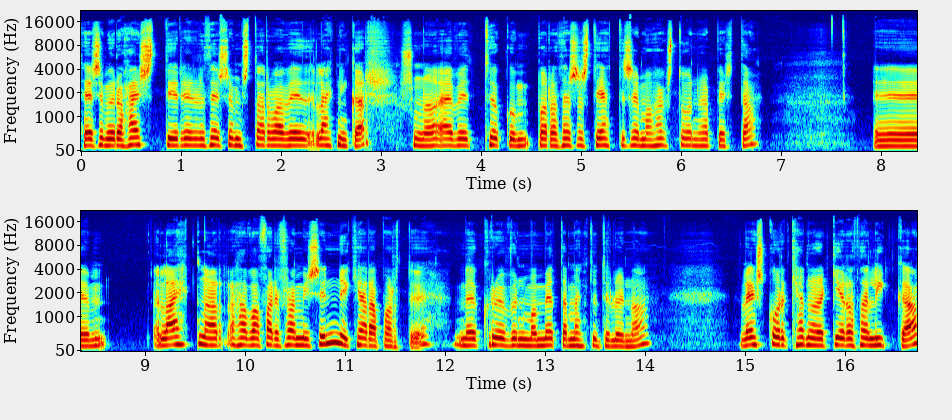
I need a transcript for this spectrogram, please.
Þeir sem eru hæstir eru þeir sem starfa við lækningar, svona ef við tökum bara þessa stjætti sem að hagstofanir að byrta. Um, læknar hafa farið fram í sinni kjærapartu með kröfunum að meta mentu til launa. Leikskólakennarar gera það líka.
